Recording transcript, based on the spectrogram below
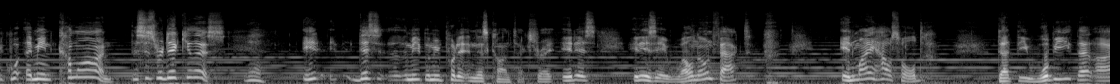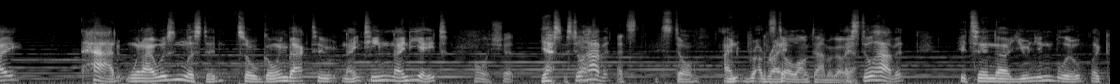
Like, I mean, come on. This is ridiculous. yeah. it, it- this let me let me put it in this context right it is it is a well-known fact in my household that the woobie that i had when i was enlisted so going back to 1998 Holy shit. Yes i still have it That's it's still, I, right still a long time ago. I still have it. It's in uh, Union blue, like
